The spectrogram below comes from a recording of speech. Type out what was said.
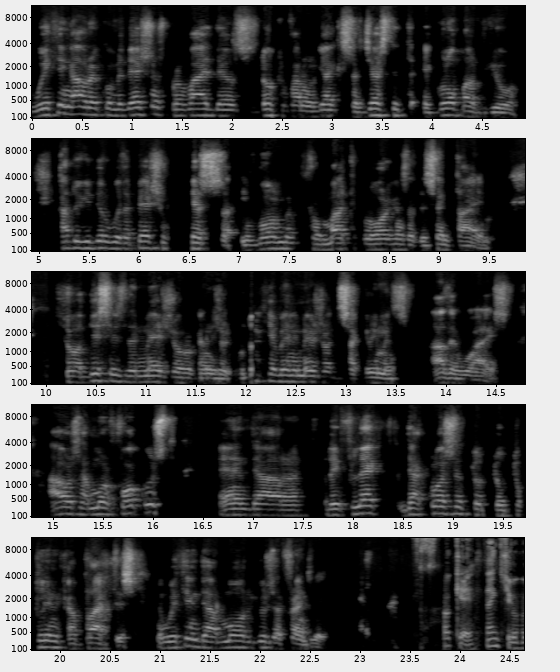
We think our recommendations provide, as Dr. Fanouriakis suggested, a global view. How do you deal with a patient who has involvement from multiple organs at the same time? So this is the major organization. We don't have any major disagreements otherwise. Ours are more focused and they are uh, reflect they are closer to, to, to clinical practice. And we think they are more user friendly okay thank you.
